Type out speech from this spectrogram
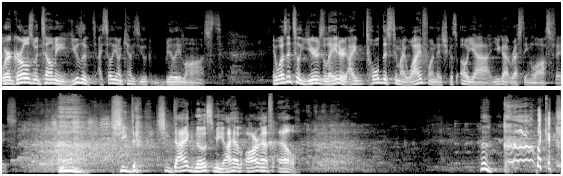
where girls would tell me, You look, I saw you on campus, you look really lost. It wasn't until years later, I told this to my wife one day. She goes, Oh, yeah, you got resting lost face. she, she diagnosed me. I have RFL. like,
